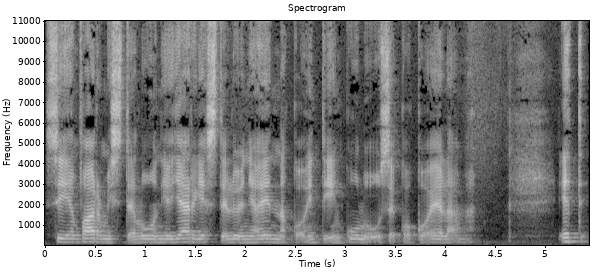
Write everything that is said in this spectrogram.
siihen varmisteluun ja järjestelyyn ja ennakointiin kuluu se koko elämä. Et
